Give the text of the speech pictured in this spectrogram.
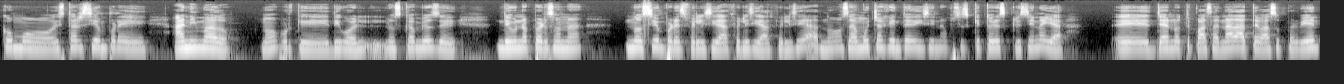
como estar siempre animado, ¿no? Porque digo, los cambios de, de una persona no siempre es felicidad, felicidad, felicidad, ¿no? O sea, mucha gente dice, no, pues es que tú eres cristiana, ya eh, ya no te pasa nada, te va súper bien.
